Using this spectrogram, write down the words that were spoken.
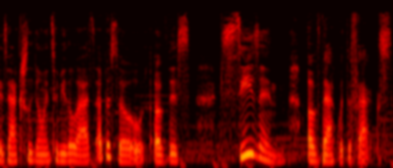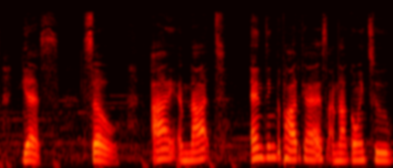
is actually going to be the last episode of this season of Back with the Facts. Yes. So, I am not ending the podcast. I'm not going to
